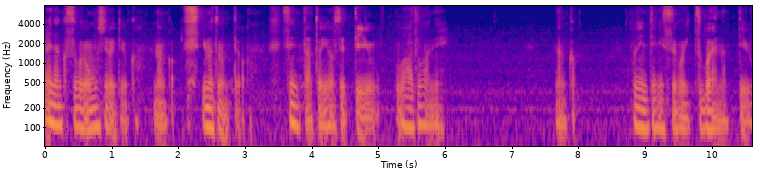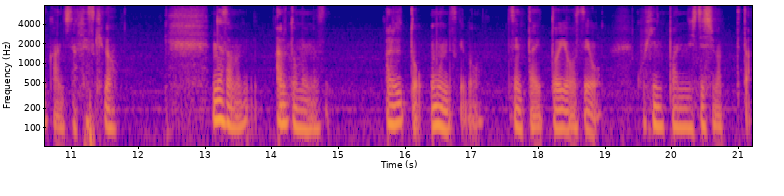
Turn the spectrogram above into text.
あれなんかすごい面白いというかなんか今となってはセンター問い合わせっていうワードがねなんか個人的にすごいツボやなっていう感じなんですけど 皆さんもあると思います。あると思うんですけど全体問い合わせをこう頻繁にしてしまってた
